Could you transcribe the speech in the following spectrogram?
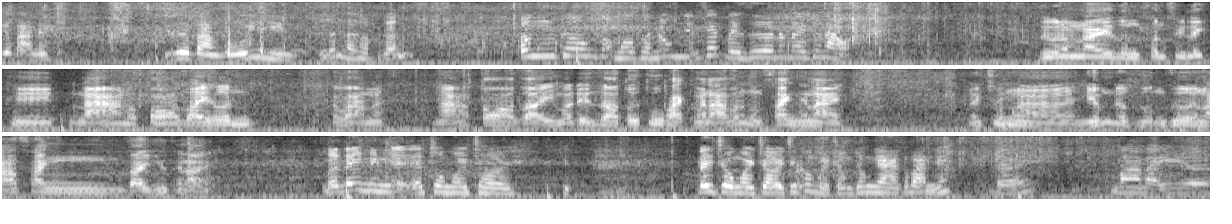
Các bạn này Dưa vàng ối nhìn rất là hấp dẫn. Vâng thưa ông Phạm một phần ông nhận xét về dưa năm nay thế nào ạ? Dưa năm nay dùng phân silic thì lá nó to dày hơn các bạn này. Lá to dày mà đến giờ tôi thu hoạch mà lá vẫn còn xanh thế này. Nói chung là hiếm được dụng dưa lá xanh dày như thế này. Và đây mình lại trồng ngoài trời. Đây trồng ngoài trời chứ không phải trồng trong nhà các bạn nhé. Đấy. Mà lại ờ,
